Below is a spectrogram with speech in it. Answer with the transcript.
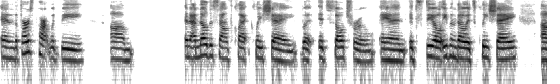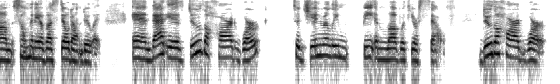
And the first part would be um, and I know this sounds cliche, but it's so true. And it's still, even though it's cliche, um, so many of us still don't do it. And that is do the hard work to genuinely be in love with yourself. Do the hard work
